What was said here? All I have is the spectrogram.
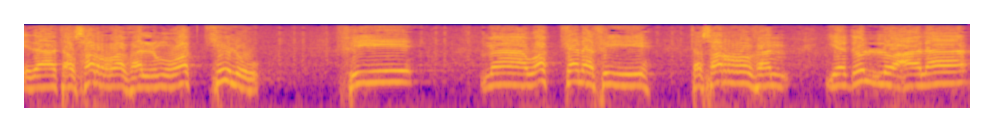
إذا تصرف الموكل في ما وكل فيه تصرفا يدل على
